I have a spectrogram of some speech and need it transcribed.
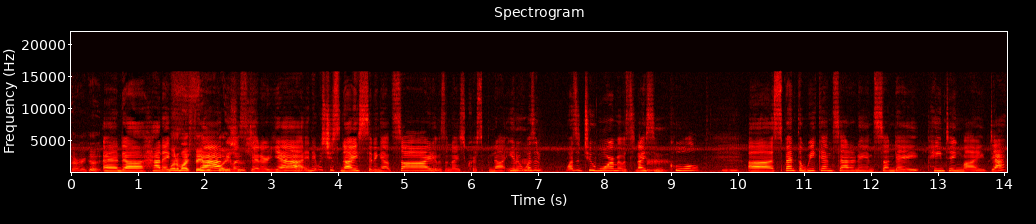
Very good. and uh, had a One of my favorite fabulous places. Mm-hmm. dinner. Yeah, and it was just nice sitting outside. It was a nice crisp night. You know, Mm-hmm. it wasn't wasn't too warm. It was nice and cool. Mm-hmm. Uh, spent the weekend, Saturday and Sunday, painting my deck.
